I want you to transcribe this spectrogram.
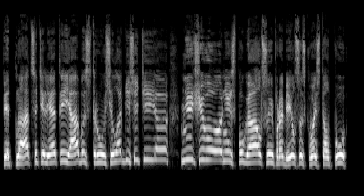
Пятнадцати лет, и я бы струсил от десяти. Я ничего не испугался и пробился сквозь толпу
